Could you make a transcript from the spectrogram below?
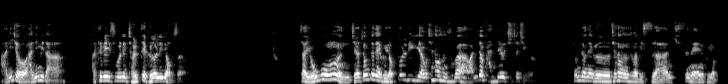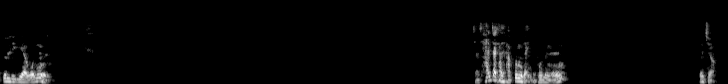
아니죠. 아닙니다. 아트베이스볼님 절대 그럴 일이 없어요. 자, 요 공은 제가 좀 전에 그 옆돌리기하고 최성원 선수가 완전 반대로 치죠, 지금. 좀 전에 그 최성원 선수가 미스한 키스낸 그 옆돌리기하고는 자, 살짝 자세 바꿉니다. 이제 보면은 그렇죠.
